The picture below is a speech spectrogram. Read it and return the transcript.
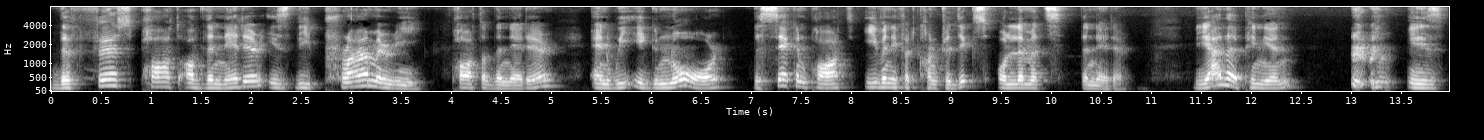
The first part of the neder is the primary part of the neder, and we ignore the second part even if it contradicts or limits the neder. The other opinion is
